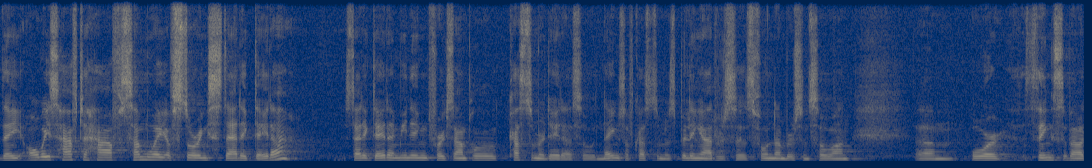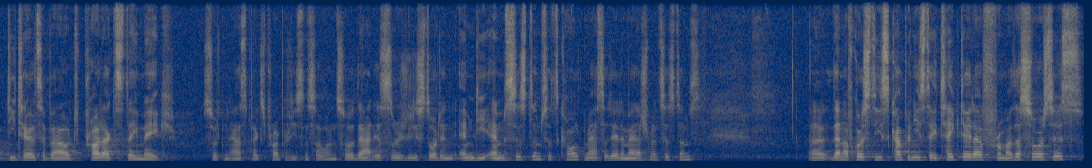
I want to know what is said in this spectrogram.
they always have to have some way of storing static data. Static data meaning, for example, customer data, so names of customers, billing addresses, phone numbers, and so on, um, or things about details about products they make, certain aspects, properties, and so on. So that is usually stored in MDM systems, it's called, Master Data Management Systems. Uh, then, of course, these companies, they take data from other sources.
